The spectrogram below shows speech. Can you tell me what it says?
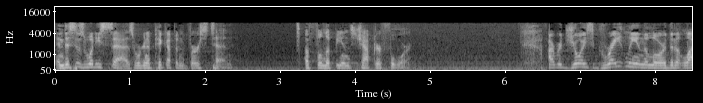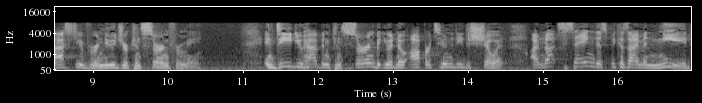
And this is what he says. We're going to pick up in verse 10 of Philippians chapter 4. I rejoice greatly in the Lord that at last you have renewed your concern for me. Indeed, you have been concerned, but you had no opportunity to show it. I'm not saying this because I'm in need,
